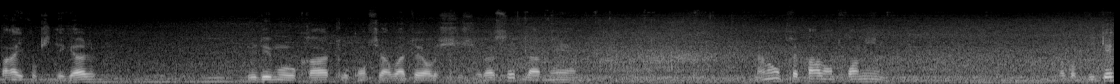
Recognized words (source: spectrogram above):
pareil, il faut qu'il dégage les démocrates, les conservateurs, le ci, c'est de la merde. Maintenant, on prépare l'an 3000. Pas compliqué.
